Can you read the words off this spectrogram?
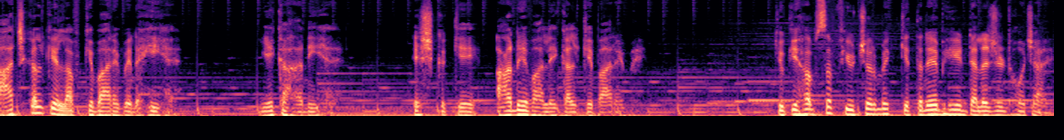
आजकल के लव के बारे में नहीं है। ये कहानी है इश्क के आने वाले कल के बारे में। क्योंकि हम सब फ्यूचर में कितने भी इंटेलिजेंट हो जाएँ,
